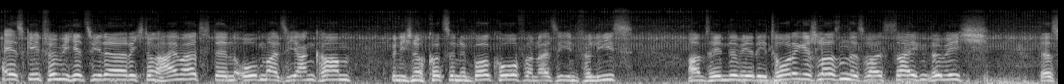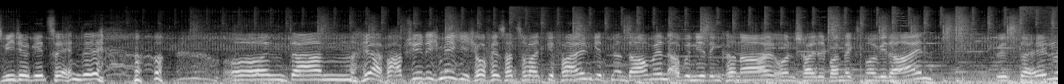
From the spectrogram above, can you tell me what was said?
Es geht für mich jetzt wieder Richtung Heimat, denn oben, als ich ankam, bin ich noch kurz in den Burghof und als ich ihn verließ, haben sie hinter mir die Tore geschlossen. Das war das Zeichen für mich, das Video geht zu Ende. Und dann ja, verabschiede ich mich. Ich hoffe, es hat soweit gefallen. Gebt mir einen Daumen, abonniert den Kanal und schaltet beim nächsten Mal wieder ein. Bis dahin,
